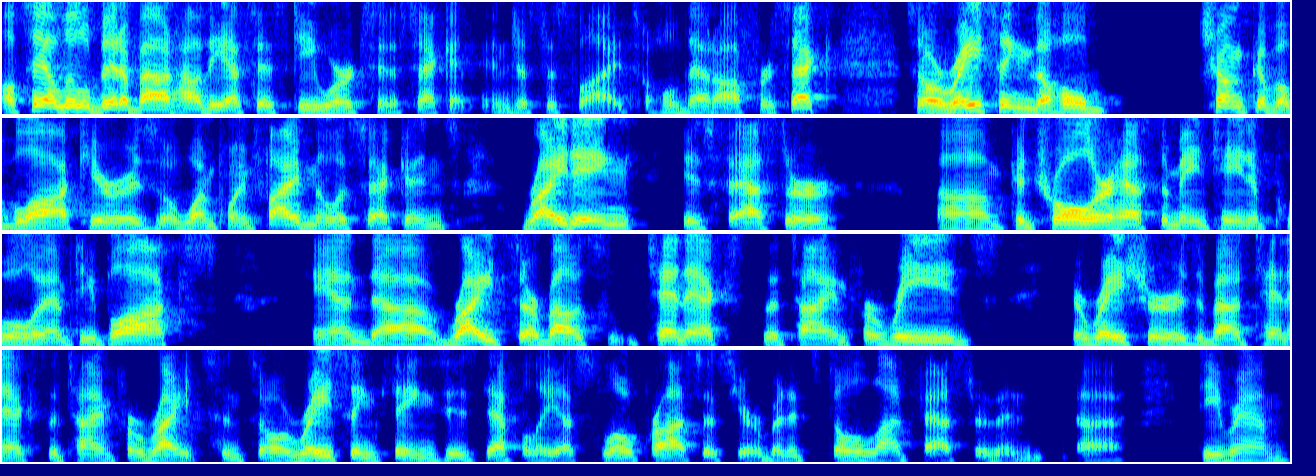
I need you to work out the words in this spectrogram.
I'll say a little bit about how the SSD works in a second in just a slide. So hold that off for a sec. So erasing the whole chunk of a block here is a 1.5 milliseconds. Writing is faster. Um, controller has to maintain a pool of empty blocks. And uh, writes are about 10x the time for reads. Erasure is about 10x the time for writes. And so erasing things is definitely a slow process here, but it's still a lot faster than uh, DRAM.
